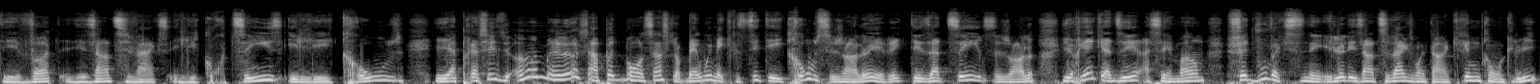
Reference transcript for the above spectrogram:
des votes, des antivax. Il les courtise, il les crouse, et après ça, il dit, ah, mais là, ça n'a pas de bon sens. Ben oui, mais Christy, t'es crouse, ces gens-là, Eric, t'es attires, ces gens-là. Il n'y a rien qu'à dire à ses membres, faites-vous vacciner. Et là, les antivax vont être en crime contre lui.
